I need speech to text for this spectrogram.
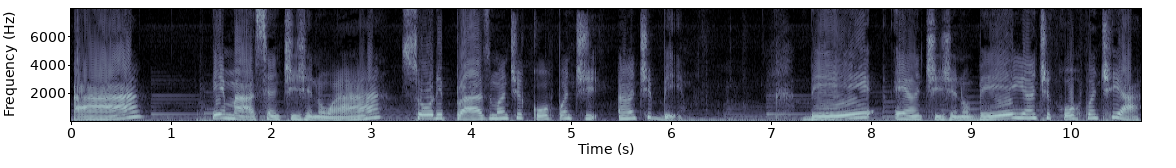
A, hemácia antígeno A, soro e plasma anticorpo anti-B. Anti B é antígeno B e anticorpo anti-A.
